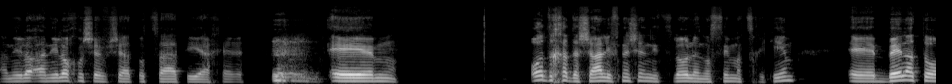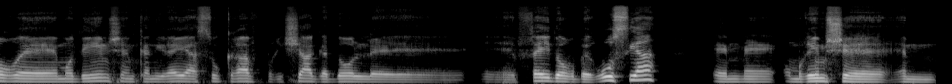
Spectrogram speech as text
אני, לא, אני לא חושב שהתוצאה תהיה אחרת. אמ, עוד חדשה לפני שנצלול לנושאים מצחיקים, אה, בלאטור אה, מודיעים שהם כנראה יעשו קרב פרישה גדול אה, אה, פיידור ברוסיה, הם אומרים שהם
